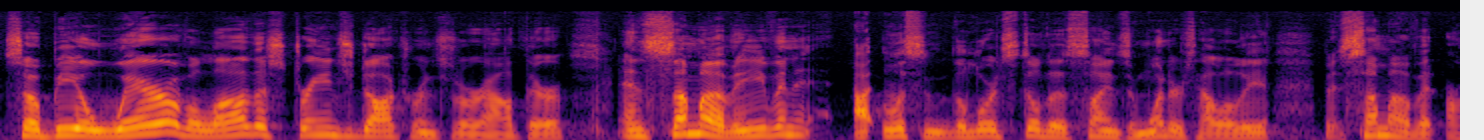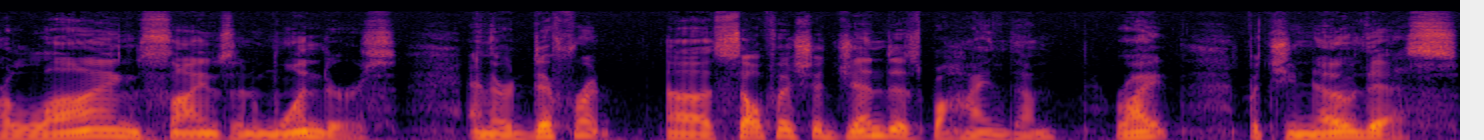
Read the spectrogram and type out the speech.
So be aware of a lot of the strange doctrines that are out there. And some of it, even, listen, the Lord still does signs and wonders, hallelujah, but some of it are lying signs and wonders. And there are different uh, selfish agendas behind them, right? But you know this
